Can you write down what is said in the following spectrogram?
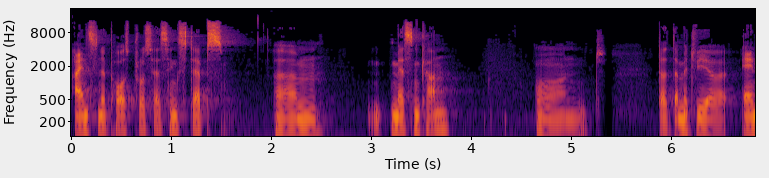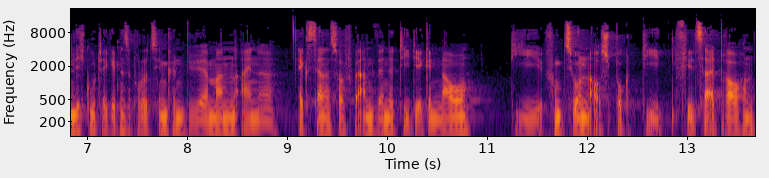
einzelne Post-Processing-Steps ähm, messen kann. Und da, damit wir ähnlich gute Ergebnisse produzieren können, wie wenn man eine externe Software anwendet, die dir genau die Funktionen ausspuckt, die viel Zeit brauchen,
